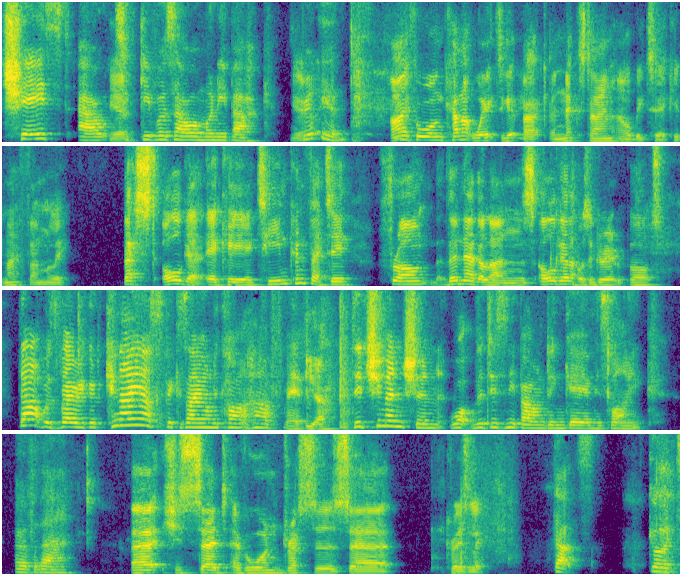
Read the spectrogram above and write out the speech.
Chased out Yeah. to give us our money back. Yeah. Brilliant. I, for one, cannot wait to get back, and next time I'll be taking my family. Best Olga, aka Team Confetti from the Netherlands. Olga, that was a great report. That was very good. Can I ask, because I only caught half of it, Yeah. did she mention what the Disney bounding game is like over there? Uh, she said everyone dresses uh, crazily. That's good.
